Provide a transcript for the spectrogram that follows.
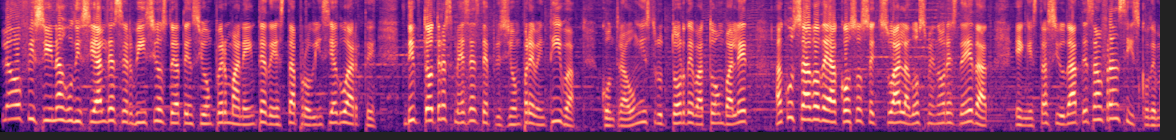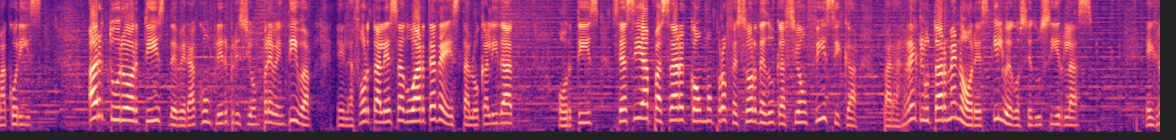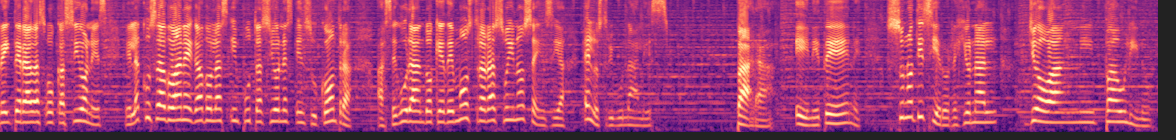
La Oficina Judicial de Servicios de Atención Permanente de esta provincia Duarte dictó tres meses de prisión preventiva contra un instructor de batón ballet acusado de acoso sexual a dos menores de edad en esta ciudad de San Francisco de Macorís. Arturo Ortiz deberá cumplir prisión preventiva en la Fortaleza Duarte de esta localidad. Ortiz se hacía pasar como profesor de educación física para reclutar menores y luego seducirlas. En reiteradas ocasiones, el acusado ha negado las imputaciones en su contra, asegurando que demostrará su inocencia en los tribunales. Para NTN, su noticiero regional, Joanny Paulino.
